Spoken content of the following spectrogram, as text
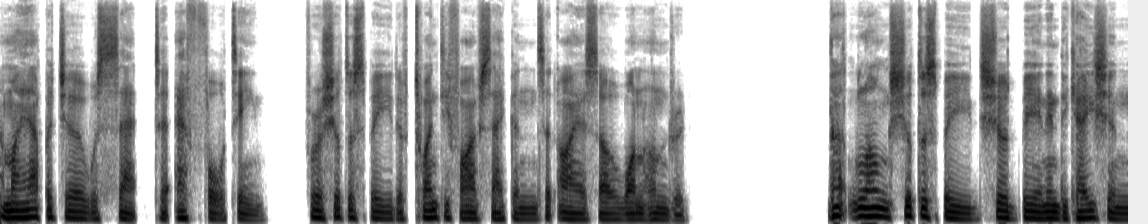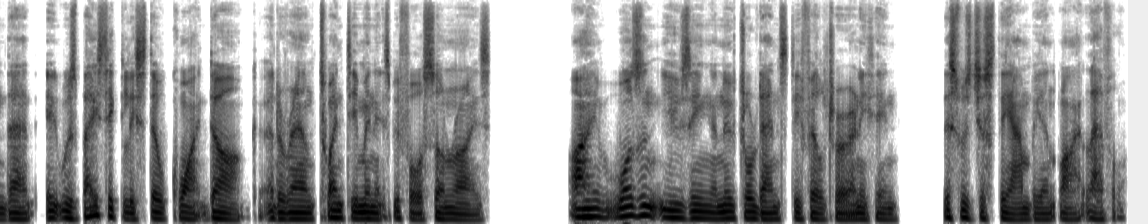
and my aperture was set to f14 for a shutter speed of 25 seconds at ISO 100. That long shutter speed should be an indication that it was basically still quite dark at around 20 minutes before sunrise. I wasn't using a neutral density filter or anything, this was just the ambient light level.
